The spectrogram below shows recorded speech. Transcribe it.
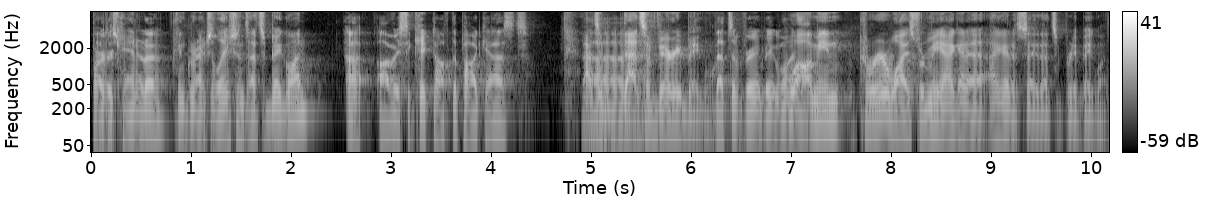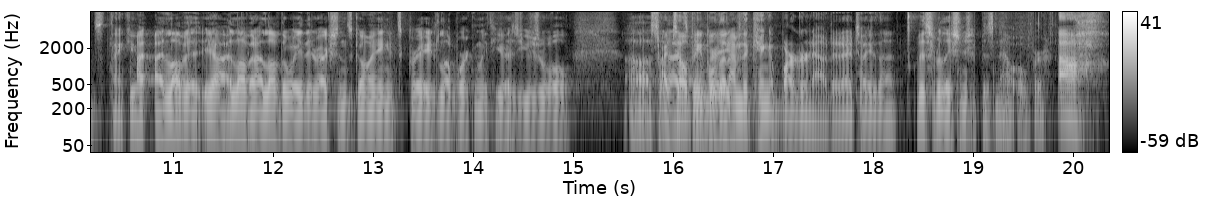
Barter Canada. Congratulations, that's a big one. Uh, obviously, kicked off the podcast. That's a that's a very big one. That's a very big one. Well, I mean, career wise for me, I gotta I gotta say that's a pretty big one. So thank you. I, I love it. Yeah, I love it. I love the way the direction's going. It's great. I love working with you as usual. Uh, so I tell people great. that I'm the king of barter now. Did I tell you that? This relationship is now over. Ah,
